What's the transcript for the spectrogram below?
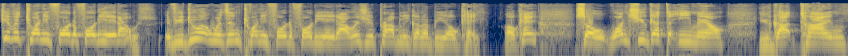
give it 24 to 48 hours. If you do it within 24 to 48 hours, you're probably going to be okay. Okay. So once you get the email, you got time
